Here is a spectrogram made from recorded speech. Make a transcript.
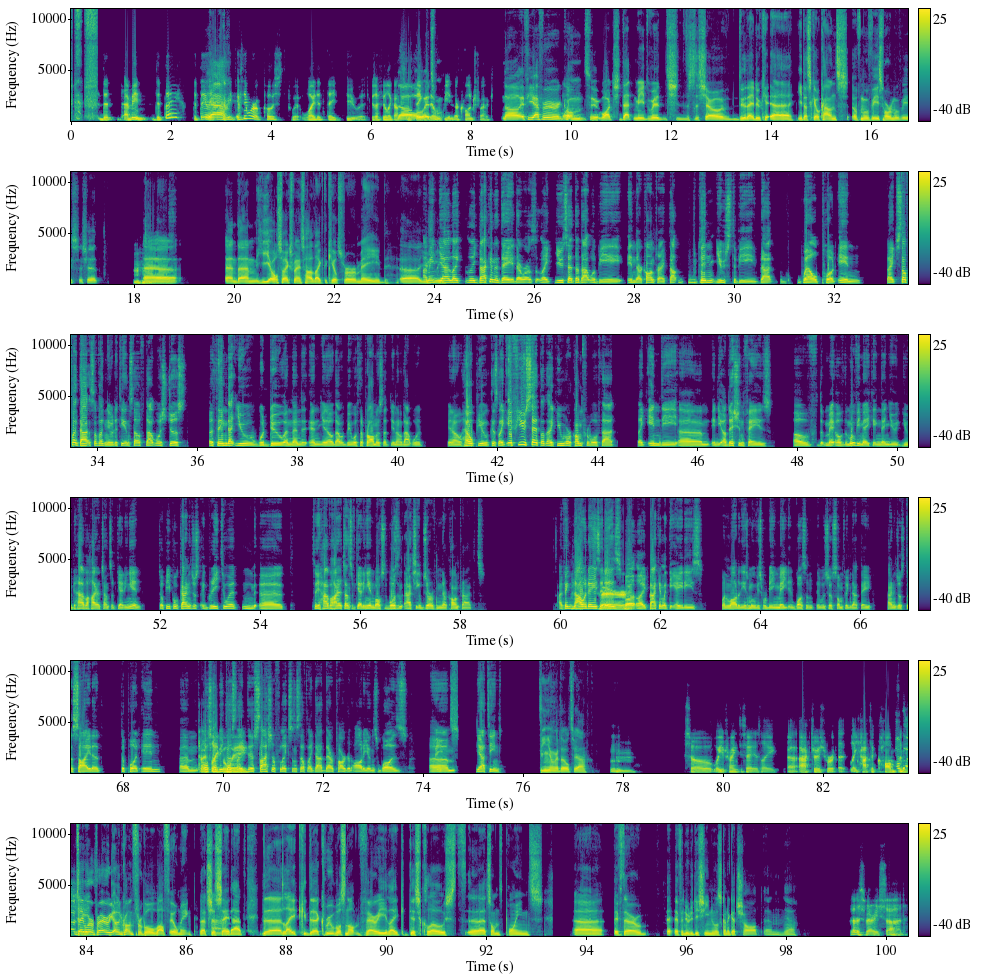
did I mean, did they? Did they? Like, Yeah. I mean, if they were opposed to it, why did they do it? Because I feel like that's No, something it's that m- would be in their contract. no, if you ever Well- come to watch Dead Meat, which is the show, do they do? Uh, he does kill counts of movies, horror movies, and shit. Mhm. Uh, and then he also explains how like the kills were made. Uh, I mean, yeah, like like back in the day, there was like you said that that would be in their contract. That didn't used to be that well put in, like stuff like that, stuff like nudity and stuff. That was just a thing that you would do, and then and you know that would be with the promise that you know that would you know help you because like if you said that like you were comfortable with that, like in the um in the audition phase of the ma- of the movie making, then you you'd have a higher chance of getting in. So people kind of just agreed to it mm, uh, to have a higher chance of getting in, whilst it wasn't actually observed in their contracts. I think nowadays it is, Fair. but like back in like the eighties, when a lot of these movies were being made, it wasn't. It was just something that they kind of just decided to put in. Um, So also like a because way- like the slasher flicks and stuff like that, their target audience was um Teens. yeah teens. teen young adults. Yeah. Mhm. Mm. So what you're trying to say is like uh, actors were uh, like had to compensate. Sometimes they were very uncomfortable while filming. Let's just say Ah. that the like the crew was not very like disclosed uh, at some points. Uh, if there if a nudity scene was gonna get shot, and yeah, That is very sad.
